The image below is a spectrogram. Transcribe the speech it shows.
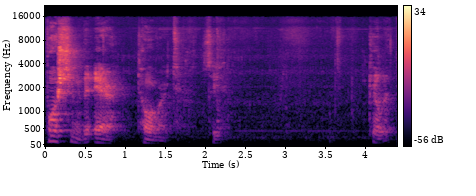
pushing the air toward. See? Kill it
